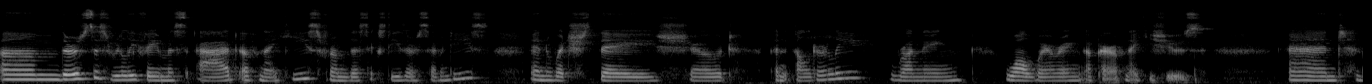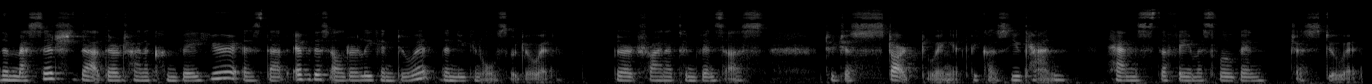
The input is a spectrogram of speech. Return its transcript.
Um, there's this really famous ad of Nikes from the 60s or 70s in which they showed an elderly running while wearing a pair of Nike shoes. And the message that they're trying to convey here is that if this elderly can do it, then you can also do it. They're trying to convince us to just start doing it because you can. Hence the famous slogan, just do it.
